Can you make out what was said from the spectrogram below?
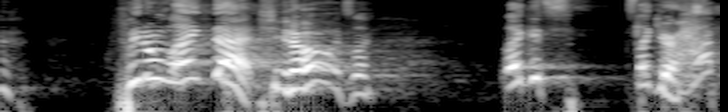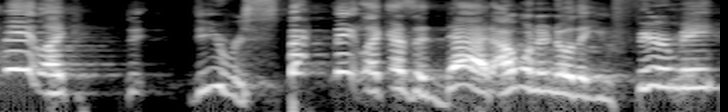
we don't like that, you know? It's like, like it's, it's like you're happy. Like, do, you respect me? Like, as a dad, I want to know that you fear me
